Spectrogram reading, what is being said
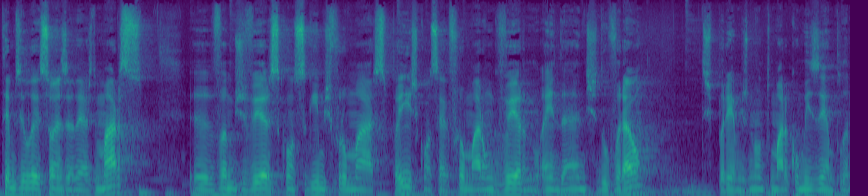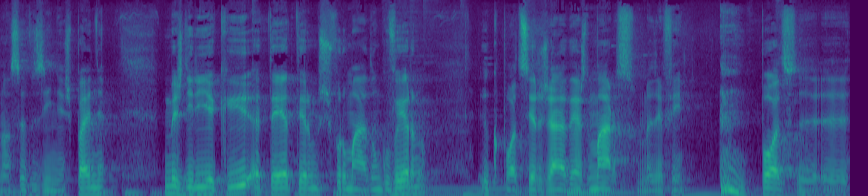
Temos eleições a 10 de março, uh, vamos ver se conseguimos formar, se o país consegue formar um governo ainda antes do verão, esperemos não tomar como exemplo a nossa vizinha Espanha, mas diria que até termos formado um governo, que pode ser já a 10 de março, mas enfim, pode uh,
